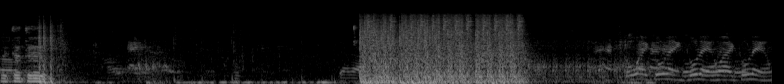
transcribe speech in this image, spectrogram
Từ từ từ. cứu lên cứu liền cứu liền ông ơi cứu liền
